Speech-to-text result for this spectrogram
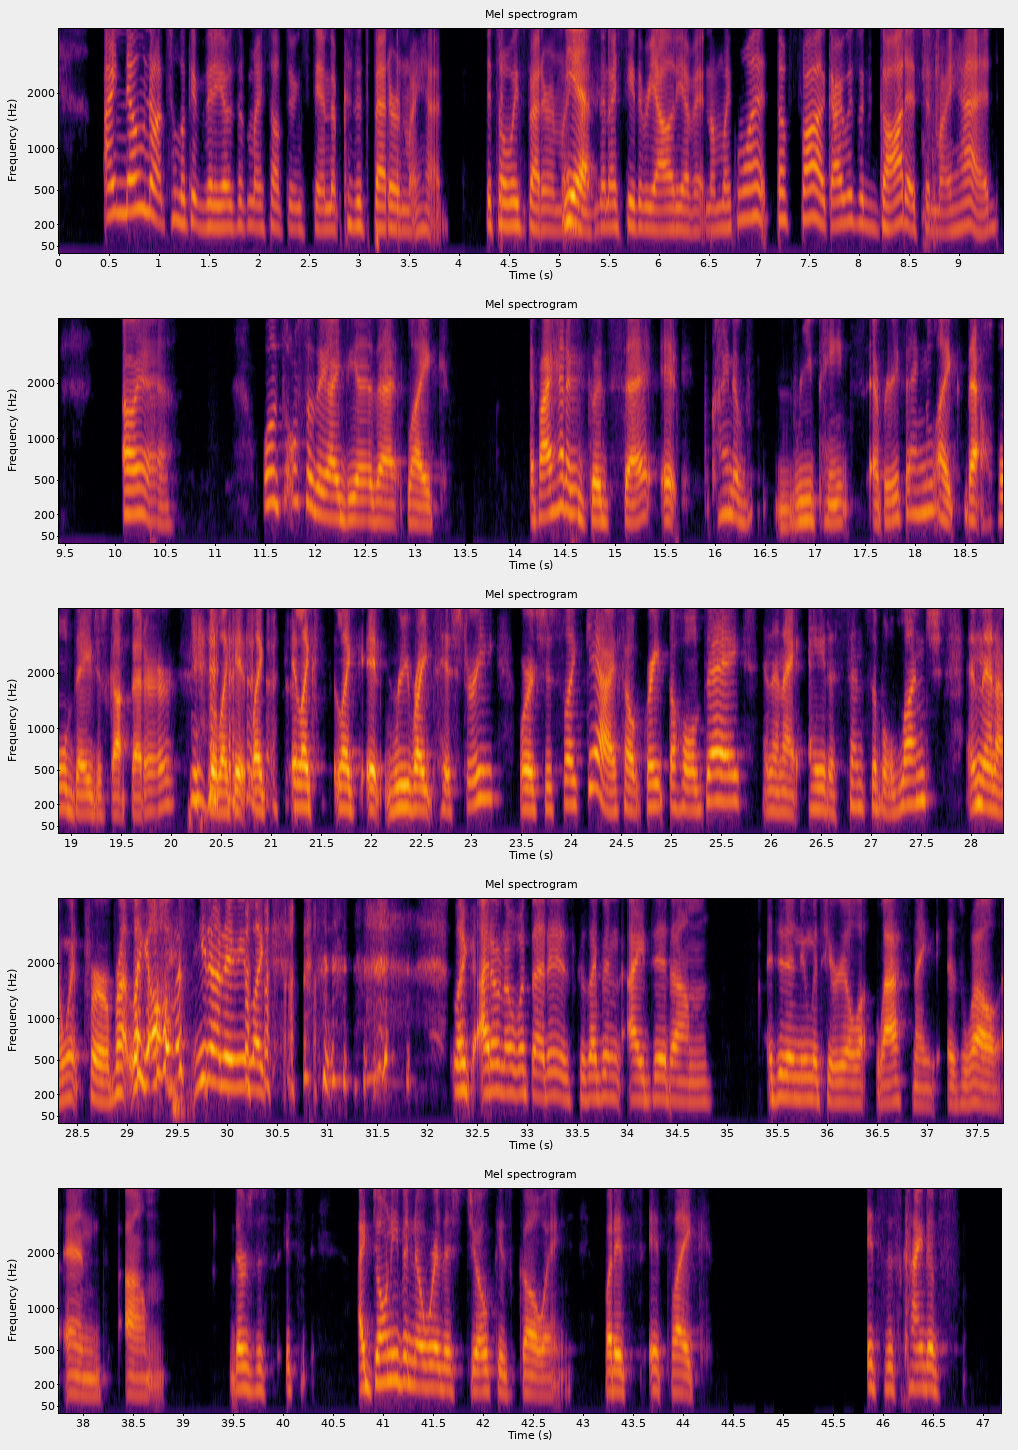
i know not to look at videos of myself doing stand-up because it's better in my head it's always better in my Yeah. head and then i see the reality of it and i'm like what the fuck? I was a goddess in my head. Oh yeah. Well, it's also the idea that like if I had a good set, it kind of repaints everything. Like that whole day just got better. So like it like it like like it rewrites history where it's just like, yeah, I felt great the whole day. And then I ate a sensible lunch and then I went for a run. Like all of us, you know what I mean? Like like I don't know what that is because I've been I did um I did a new material last night as well. And um there's just it's I don't even know where this joke is going, but it's it's like it's this kind of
